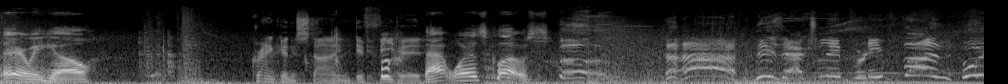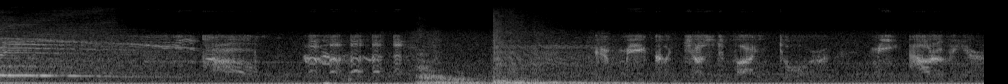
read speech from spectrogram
There we go. Frankenstein defeated. That was close. Haha! This is actually pretty fun! Whee! If me could just find Tor, me out of here.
